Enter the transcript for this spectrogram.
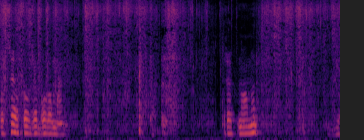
посилка вже була в мене. Так. Трек номер. Є.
